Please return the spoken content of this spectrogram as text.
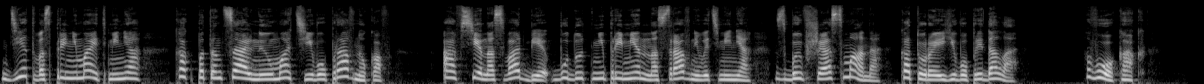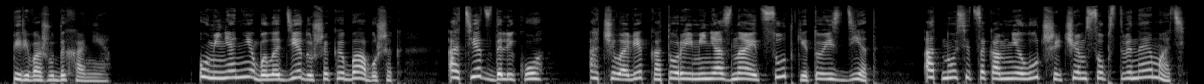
Дед воспринимает меня как потенциальную мать его правнуков, а все на свадьбе будут непременно сравнивать меня с бывшей Османа, которая его предала. Во как! Перевожу дыхание. У меня не было дедушек и бабушек. Отец далеко, а человек, который меня знает сутки, то есть дед, относится ко мне лучше, чем собственная мать.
